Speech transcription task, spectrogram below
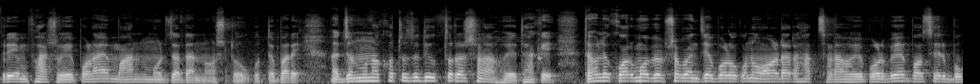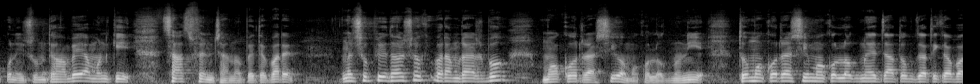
প্রেম ফাঁস হয়ে পড়ায় মান মর্যাদা নষ্টও করতে পারে। আর জন্ম নক্ষত্র যদি উত্তরাষাঢ়া হয়ে থাকে, তাহলে কর্ম, ব্যবসা, বাণিজ্যে বড় কোনো অর্ডার হাতছাড়া হয়ে পড়বে। বসের বকুনি শুনতে হবে, এমনকি সাসপেনশনও পেতে পারেন। সুপ্রিয় দর্শক, এবার আমরা আসব মকর রাশি ও মকর লগ্ন নিয়ে। তো মকর রাশি, মকর লগ্নের জাতক, জাতিকা বা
